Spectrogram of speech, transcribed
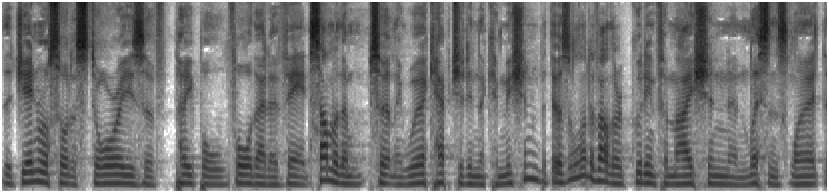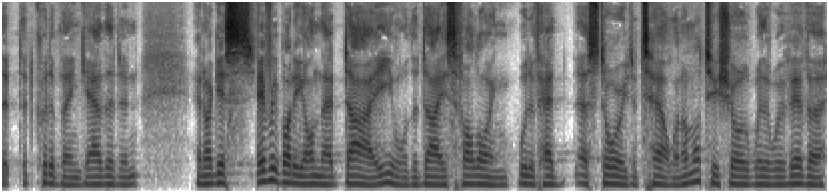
the general sort of stories of people for that event. Some of them certainly were captured in the commission, but there was a lot of other good information and lessons learnt that, that could have been gathered. And and I guess everybody on that day or the days following would have had a story to tell. And I'm not too sure whether we've ever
